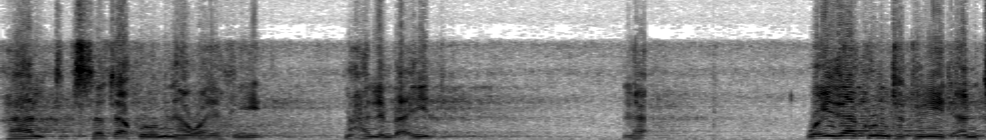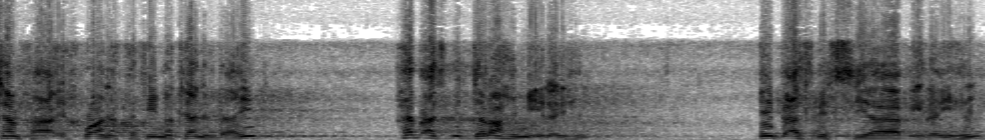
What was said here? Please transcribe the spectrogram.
فهل ستأكل منها وهي في محل بعيد؟ لا. وإذا كنت تريد أن تنفع إخوانك في مكان بعيد فابعث بالدراهم إليهم ابعث بالثياب إليهم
